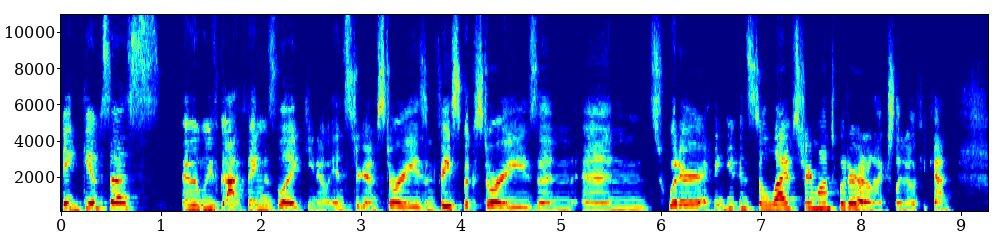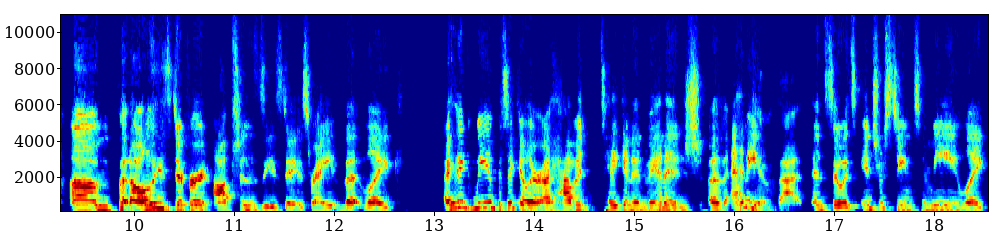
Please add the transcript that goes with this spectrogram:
it gives us i mean we've got things like you know instagram stories and facebook stories and and twitter. I think you can still live stream on twitter. I don't actually know if you can. Um, but all these different options these days right? That like I think me in particular, I haven't taken advantage of any of that. And so it's interesting to me, like,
